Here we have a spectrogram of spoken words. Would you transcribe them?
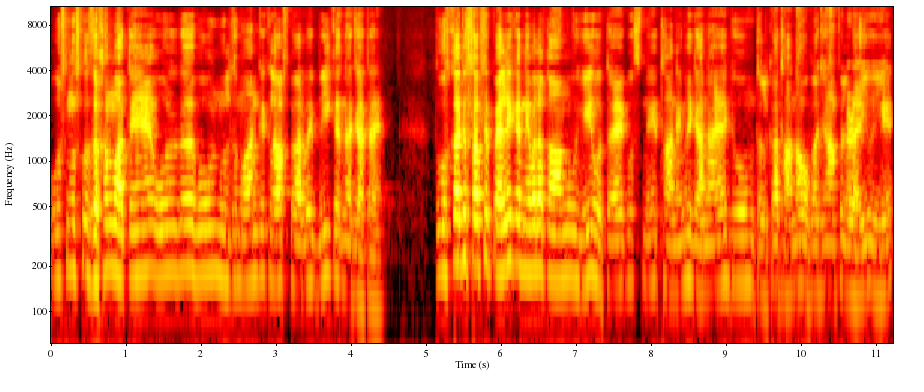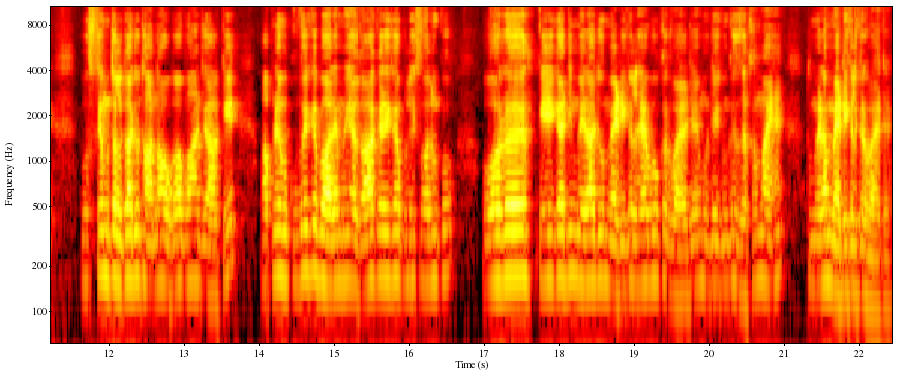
उसमें उसको ज़ख्म आते हैं और वो उन मुलजमान के खिलाफ कार्रवाई भी करना चाहता है। तो उसका जो सबसे पहले करने वाला काम वो ये होता है कि उसने थाने में जाना है, जो मुतलका थाना होगा जहाँ पर लड़ाई हुई है, उससे मुतलका जो थाना होगा, वहाँ जाके अपने वकूबे के बारे में आगाह करेगा पुलिस वालों को और कहेगा जी, मेरा जो मेडिकल है वो करवाया जाए मुझे, क्योंकि ज़ख्म आए हैं तो मेरा मेडिकल करवाया जाए।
